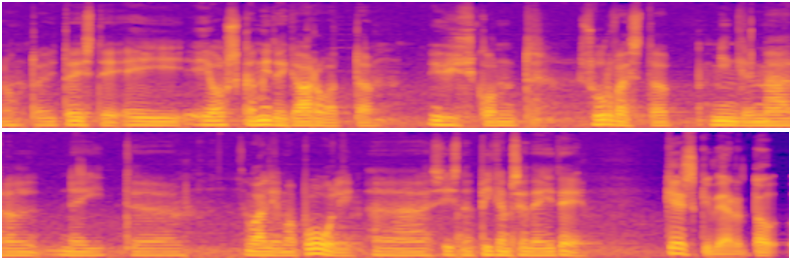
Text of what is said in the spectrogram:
noh, ta tõesti ei, ei oska midagi arvata ühiskond survestab mingil määral neid äh, valima pooli, äh, siis nad pigem seda ei tee. Keskiverto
